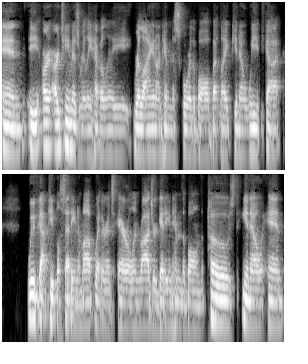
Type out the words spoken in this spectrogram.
and he, our our team is really heavily relying on him to score the ball, but like you know, we've got we've got people setting him up, whether it's Errol and Roger getting him the ball in the post, you know, and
